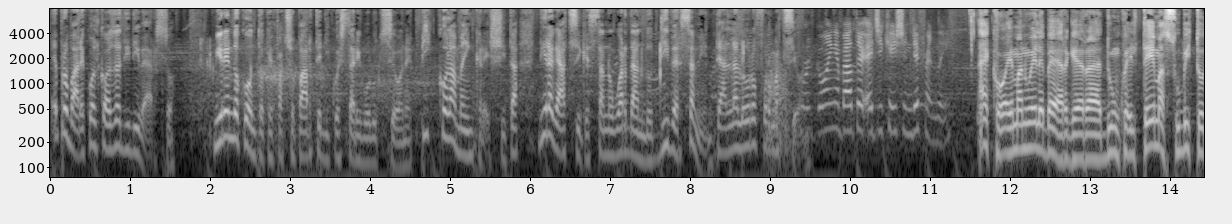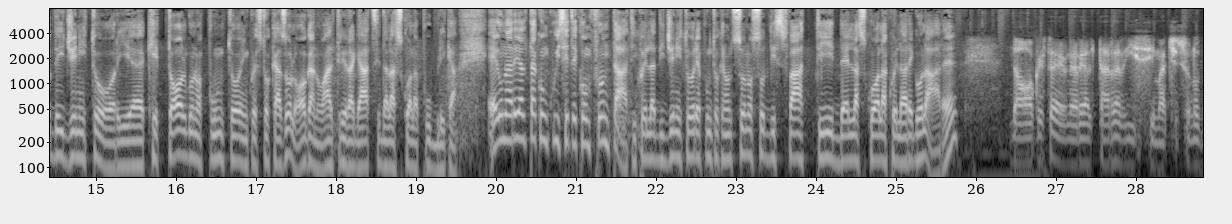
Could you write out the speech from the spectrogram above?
e provare qualcosa di diverso. Mi rendo conto che faccio parte di questa rivoluzione, piccola ma in crescita, di ragazzi che stanno guardando diversamente alla loro formazione. Ecco, Emanuele Berger, dunque il tema subito dei genitori eh, che tolgono appunto in questo caso Logan o altri ragazzi dalla scuola pubblica. È una realtà con cui siete confrontati, quella di genitori appunto che non sono soddisfatti della scuola quella regolare? No, questa è una realtà rarissima, ci sono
